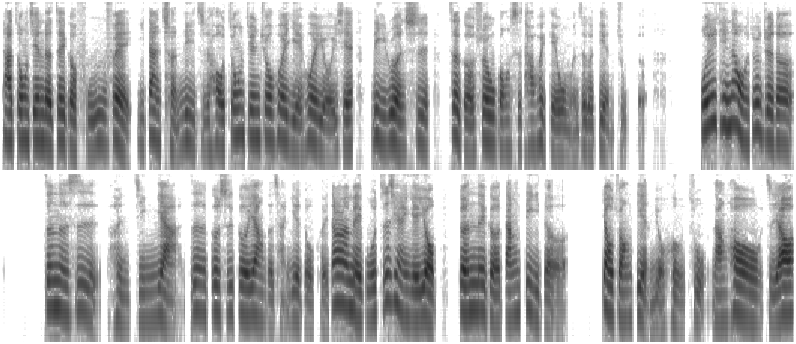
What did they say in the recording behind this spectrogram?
他中间的这个服务费一旦成立之后，中间就会也会有一些利润是这个税务公司他会给我们这个店主的。我一听到我就觉得真的是很惊讶，真的各式各样的产业都可以。当然，美国之前也有跟那个当地的药妆店有合作，然后只要。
